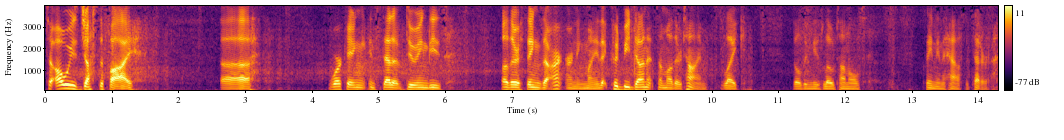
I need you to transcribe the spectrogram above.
to always justify uh, working instead of doing these other things that aren't earning money that could be done at some other time, like building these low tunnels, cleaning the house, etc.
